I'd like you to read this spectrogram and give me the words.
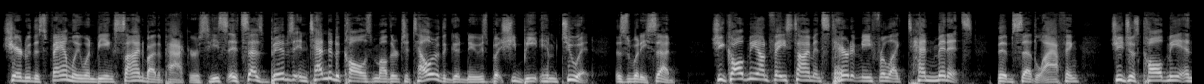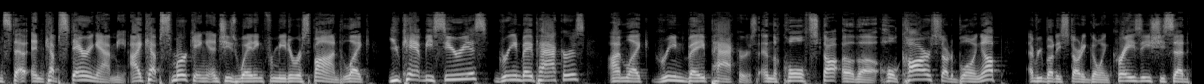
shared with his family when being signed by the Packers. He, it says Bibbs intended to call his mother to tell her the good news, but she beat him to it. This is what he said. She called me on FaceTime and stared at me for like 10 minutes, Bibbs said, laughing. She just called me and, st- and kept staring at me. I kept smirking and she's waiting for me to respond. Like, you can't be serious, Green Bay Packers. I'm like, Green Bay Packers. And the whole, st- uh, the whole car started blowing up. Everybody started going crazy. She said,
